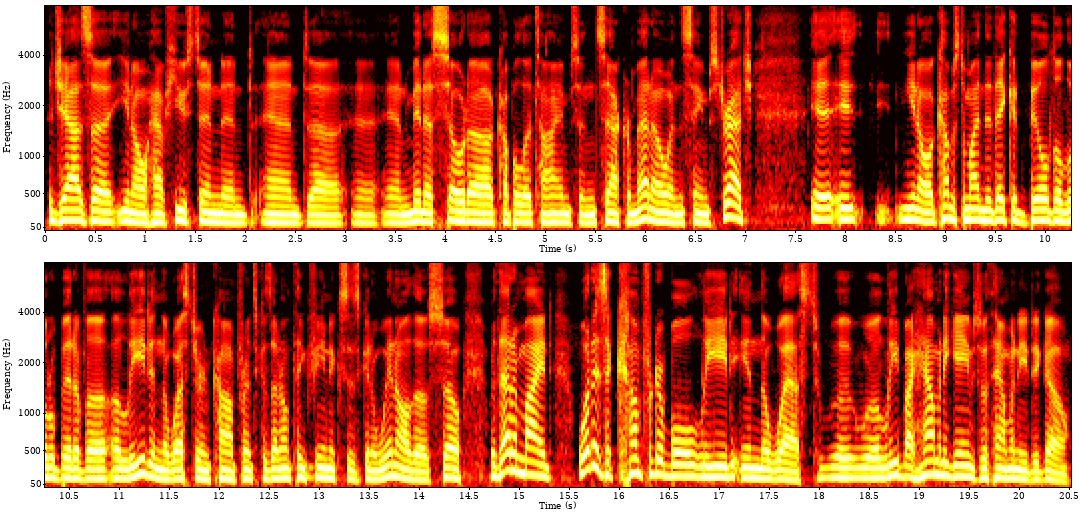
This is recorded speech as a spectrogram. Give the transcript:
The Jazz, uh, you know, have Houston and and uh, and Minnesota a couple of times, and Sacramento in the same stretch it, it, you know, it comes to mind that they could build a little bit of a, a lead in the Western Conference because I don't think Phoenix is going to win all those. So, with that in mind, what is a comfortable lead in the West? Will, will lead by how many games with how many to go?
